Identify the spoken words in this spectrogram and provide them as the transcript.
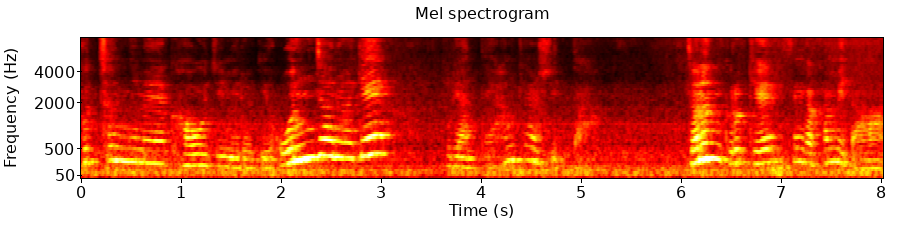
부처님의 가오지미력이 온전하게 우리한테 함께 할 수 있다. 저는 그렇게 생각합니다.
